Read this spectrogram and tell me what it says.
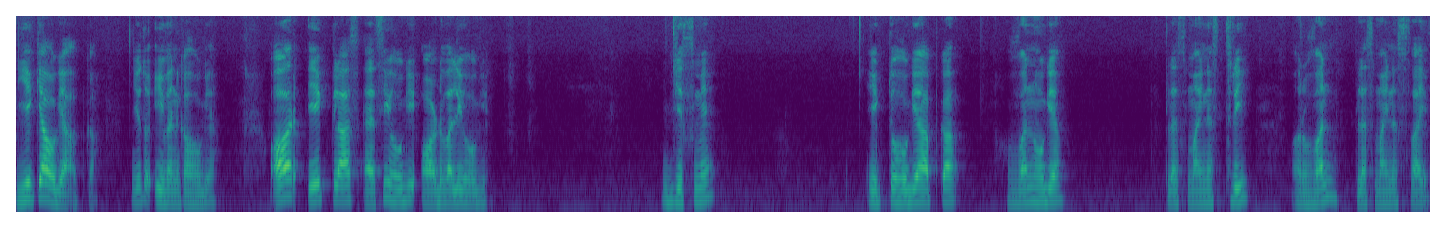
ये क्या हो गया आपका? ये तो इवन का हो गया। और एक क्लास ऐसी होगी ऑड वाली होगी, जिसमें एक तो हो गया आपका वन हो गया प्लस माइनस थ्री और वन प्लस माइनस फाइव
